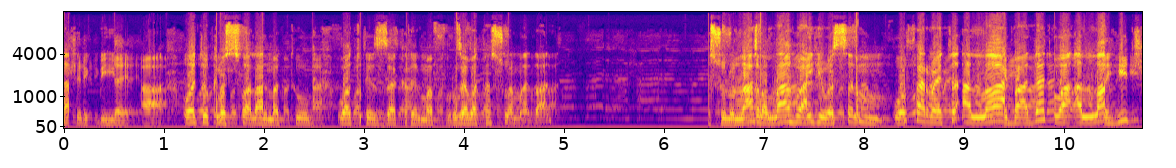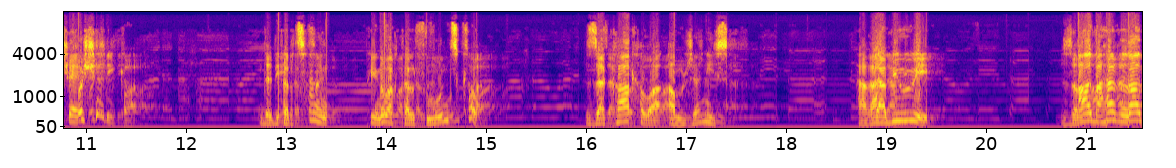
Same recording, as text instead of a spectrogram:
لا شرک به شیئا وتقیم الصلاة المکتوبه وتؤتي الزکاة المفروضه وتصوم رمضان رسول الله صلی الله علیه وسلم وفرمایه ته الله عبادت و الله هیڅ شی وشریکوه د دې ترڅنګ پنځه وخته لمونځ کوه زکات کوه او روژه نیسه هغه اعرابي ووی زما به هغه ذات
